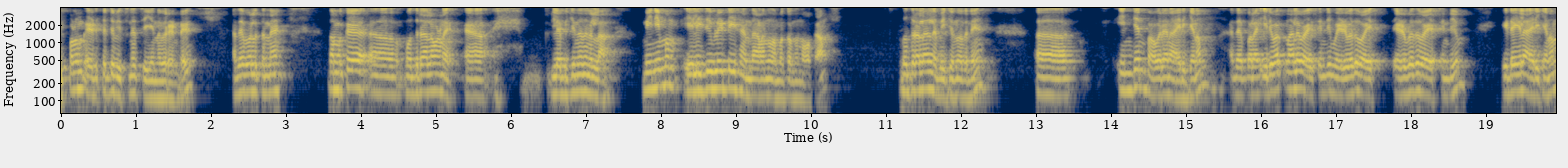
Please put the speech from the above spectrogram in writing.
ഇപ്പോഴും എടുത്തിട്ട് ബിസിനസ് ചെയ്യുന്നവരുണ്ട്. അതേപോലെ തന്നെ നമുക്ക് മുദ്ര ലഭിക്കുന്നതിനുള്ള മിനിമം എലിജിബിലിറ്റീസ് എന്താണെന്ന് നമുക്കൊന്ന് നോക്കാം. മുദ്ര ലോൺ ലഭിക്കുന്നതിന് ഇന്ത്യൻ പൗരനായിരിക്കണം. അതേപോലെ ഇരുപത്തിനാല് വയസ്സിന്റെയും എഴുപത് വയസ്സ് എഴുപത് വയസ്സിന്റെയും ഇടയിലായിരിക്കണം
